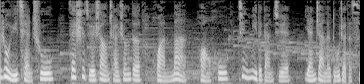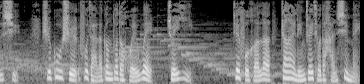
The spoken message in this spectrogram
入于浅出在视觉上产生的缓慢、恍惚、静谧的感觉，延展了读者的思绪，使故事负载了更多的回味、追忆。这符合了张爱玲追求的含蓄美，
